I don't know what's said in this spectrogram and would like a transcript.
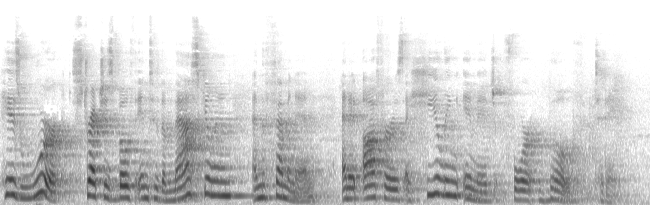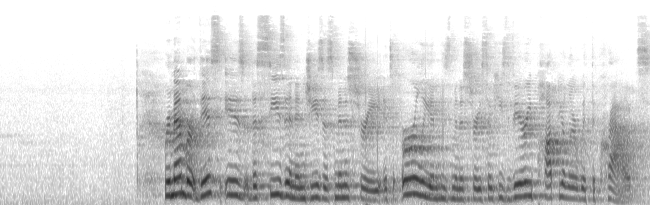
his work stretches both into the masculine and the feminine, and it offers a healing image for both today. Remember, this is the season in Jesus' ministry. It's early in his ministry, so he's very popular with the crowds.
